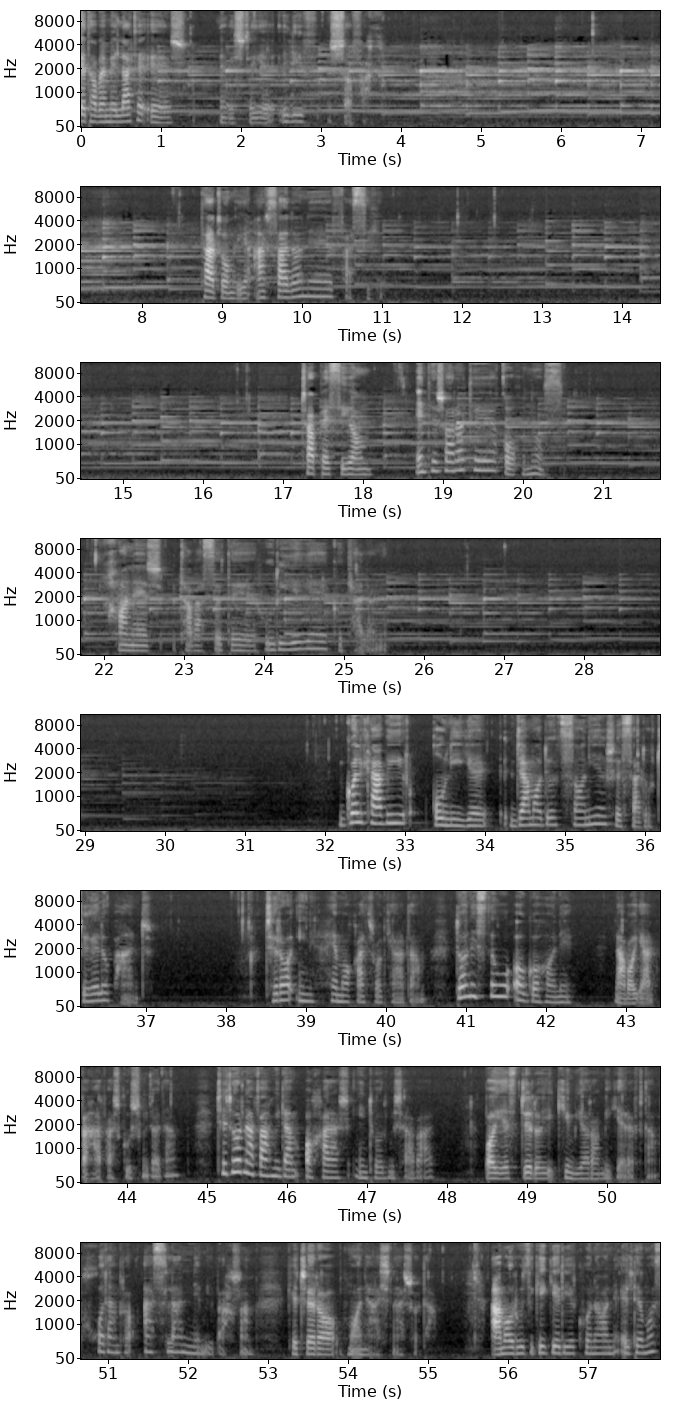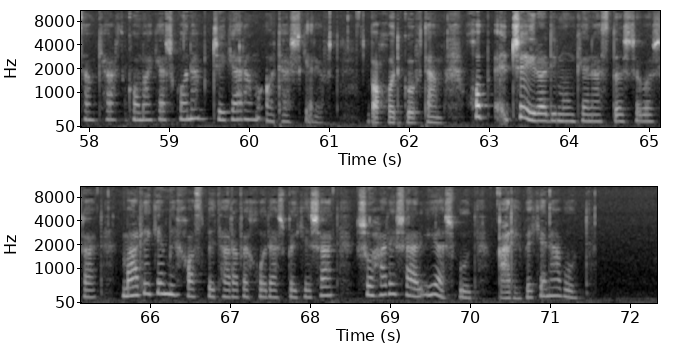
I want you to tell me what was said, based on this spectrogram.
کتاب ملت عشق نوشته الیف شافخ ترجمه ارسلان فسیحی. چاپسیوم انتشارات ققنوس. خانش توسط هوریه کوکلانی. گلکویر قونیه جماد ثانی 645 چرا این حماقت را کردم؟ دانسته و آگاهانه نباید به حرفش گوش می‌دادم. چطور نفهمیدم آخرش اینطور می شود بایست جلوی کیمیا را می گرفتم خودم را اصلا نمی بخشم که چرا مانعش نشدم. اما روزی که گریه کنان التماسم کرد کمکش کنم جگرم آتش گرفت. با خود گفتم. خب چه ایرادی ممکن است داشته باشد؟ مردی که می‌خواست به طرف خودش بکشد شوهر شرعیش بود غریبه که نبود.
